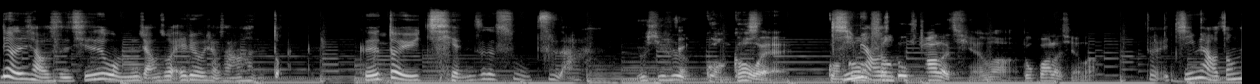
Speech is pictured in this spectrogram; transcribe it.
六个小时，其实我们讲说，哎，六个小时好像很短。可是对于钱这个数字啊，尤其是广告哎，广告商都花了钱了，都花了钱了。对，几秒钟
